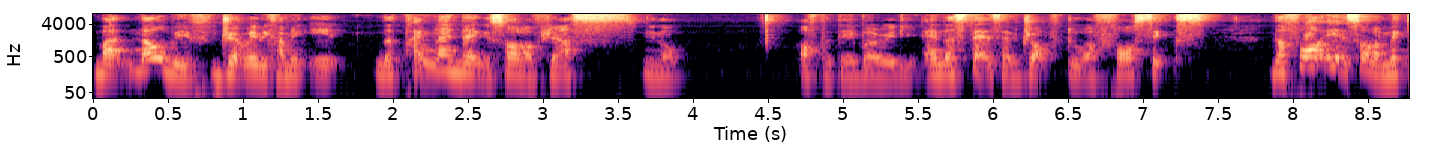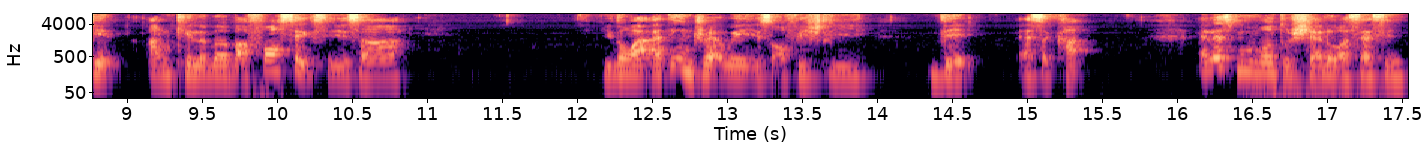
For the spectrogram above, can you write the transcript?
But now with Dreadway becoming 8, the timeline deck is sort of just, you know, off the table already. And the stats have dropped to a 4-6 the 4-8 sort of make it unkillable, but 4-6 is, uh, you know what, I think Dreadway is officially dead as a card. And let's move on to Shadow Assassin.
